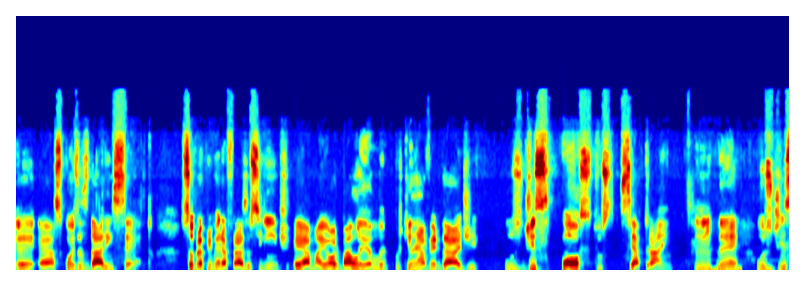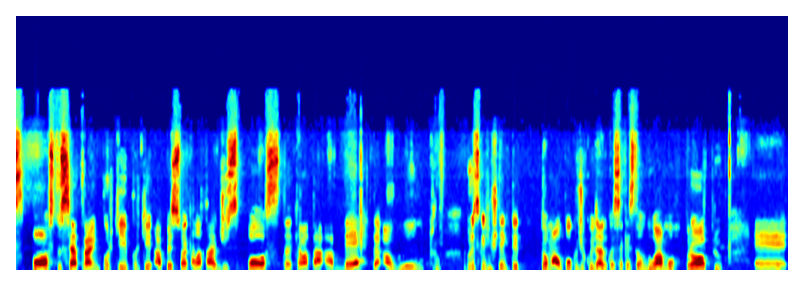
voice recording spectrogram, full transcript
é, é, as coisas darem certo. Sobre a primeira frase é o seguinte, é a maior balela, porque É. na verdade os dispostos se atraem Uhum. né? Os dispostos se atraem. Por quê? Porque a pessoa que ela está disposta, que ela está aberta ao outro, por isso que a gente tem que ter, tomar um pouco de cuidado com essa questão do amor próprio. É,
